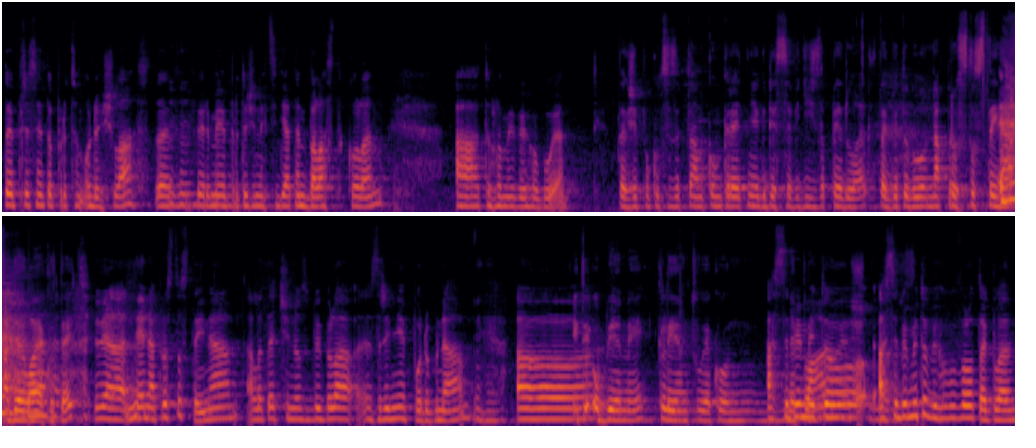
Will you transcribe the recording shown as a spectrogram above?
to je přesně to, proč jsem odešla z té mm-hmm. firmy, mm-hmm. protože nechci dělat ten balast kolem a tohle mi vyhovuje. Takže pokud se zeptám konkrétně, kde se vidíš za pět let, tak by to bylo naprosto stejná Adela jako teď? ne, naprosto stejná, ale ta činnost by byla zřejmě podobná. Uh-huh. Uh, I ty objemy klientů jako asi by, mi to, asi by mi to vyhovovalo takhle.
